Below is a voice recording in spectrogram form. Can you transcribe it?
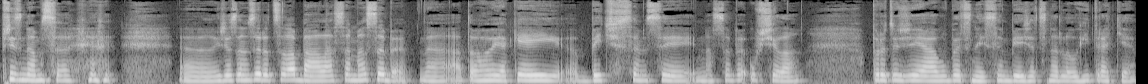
přiznám se, Eh, že jsem se docela bála sama sebe a toho, jaký byč jsem si na sebe ušila, protože já vůbec nejsem běžec na dlouhý tratě.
